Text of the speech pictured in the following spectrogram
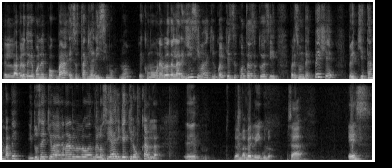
la pelota que pone el Pogba, eso está clarísimo, ¿no? Es como una pelota larguísima que en cualquier circunstancia tú decís, parece un despeje, pero es que está Mbappé. Y tú sabes que va a ganarlo en velocidad y que hay buscarla. Eh, Lo Mbappé es ridículo. O sea, es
